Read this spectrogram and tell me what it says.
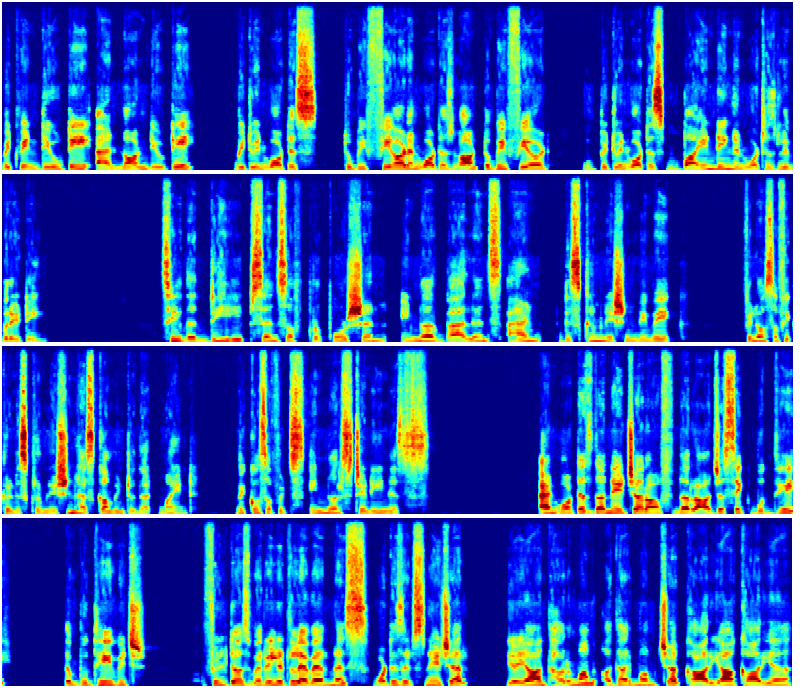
between duty and non-duty, between what is to be feared and what is not to be feared, between what is binding and what is liberating. See, the deep sense of proportion, inner balance, and discrimination, Vivek, philosophical discrimination, has come into that mind because of its inner steadiness. And what is the nature of the Rajasic Buddhi? The Buddhi which filters very little awareness. What is its nature? Yaya dharmam adharmam cha karya karya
